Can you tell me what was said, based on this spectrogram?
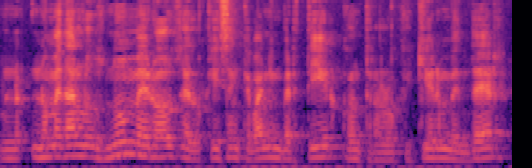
no me dan los números de lo que dicen que van a invertir contra lo que quieren vender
